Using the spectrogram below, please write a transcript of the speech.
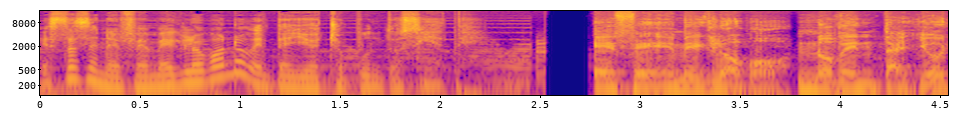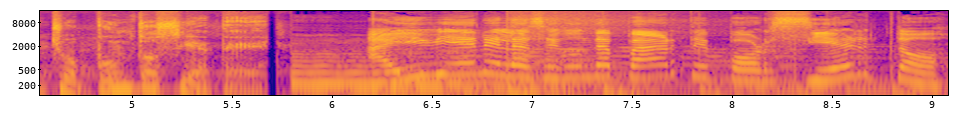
Estás en FM Globo 98.7. FM Globo 98.7. Ahí viene la segunda parte, por cierto.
